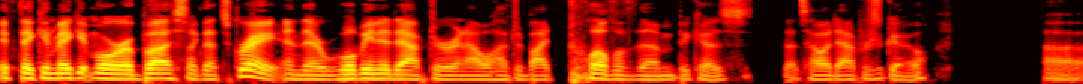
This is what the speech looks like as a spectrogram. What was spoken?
if they can make it more robust, like that's great. And there will be an adapter, and I will have to buy 12 of them because that's how adapters go. Uh,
